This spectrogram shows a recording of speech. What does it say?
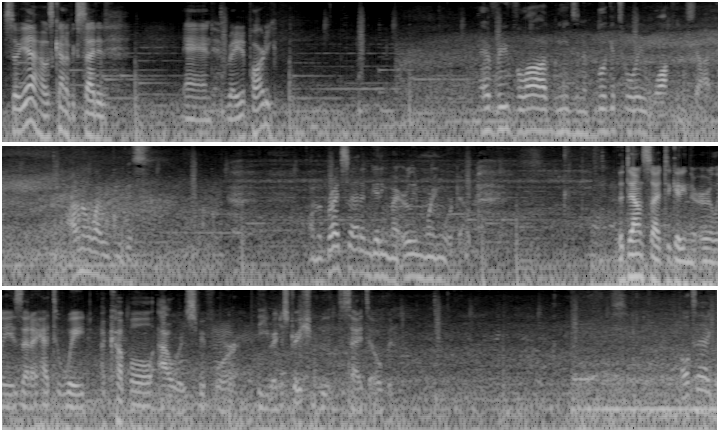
So yeah, I was kind of excited and ready to party. Every vlog needs an obligatory walking shot. I don't know why we do this. The bright side, I'm getting my early morning workout. The downside to getting there early is that I had to wait a couple hours before the registration booth decided to open. All tagged.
